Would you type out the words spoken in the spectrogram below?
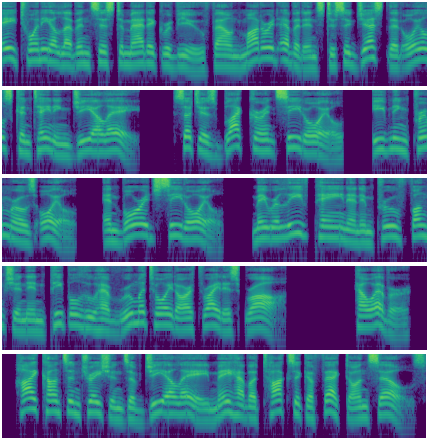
A 2011 systematic review found moderate evidence to suggest that oils containing GLA, such as blackcurrant seed oil, evening primrose oil, and borage seed oil, may relieve pain and improve function in people who have rheumatoid arthritis raw. However, High concentrations of GLA may have a toxic effect on cells.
